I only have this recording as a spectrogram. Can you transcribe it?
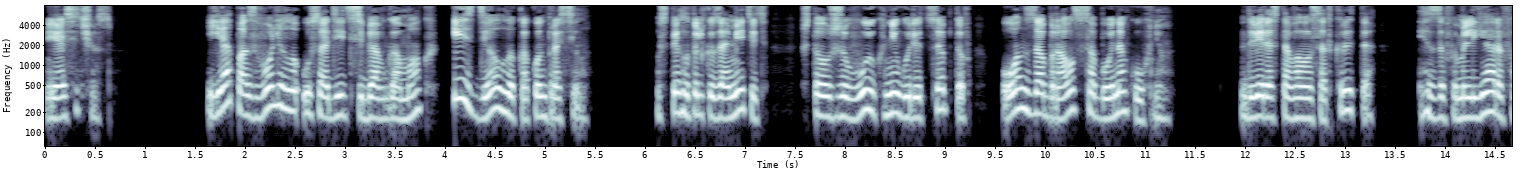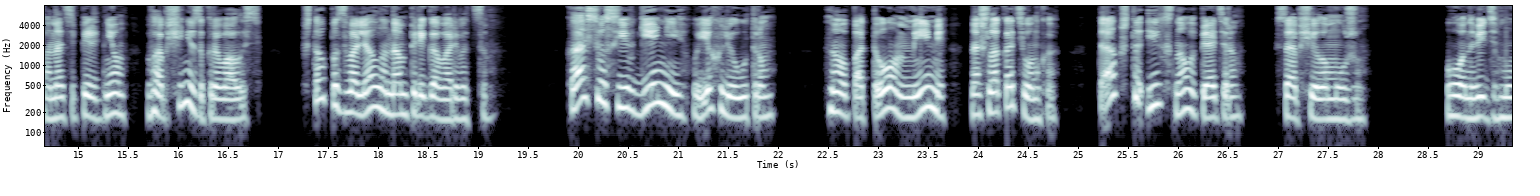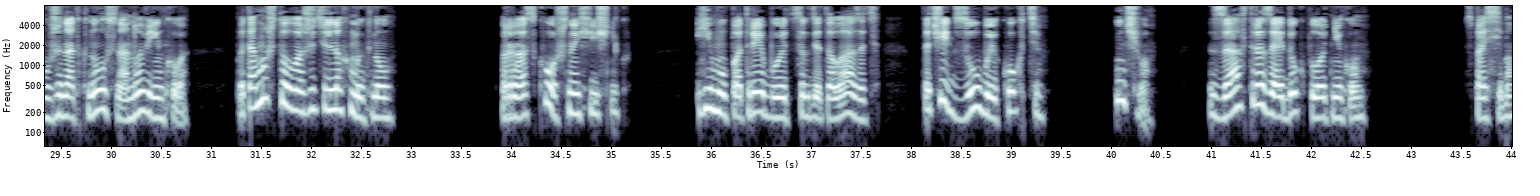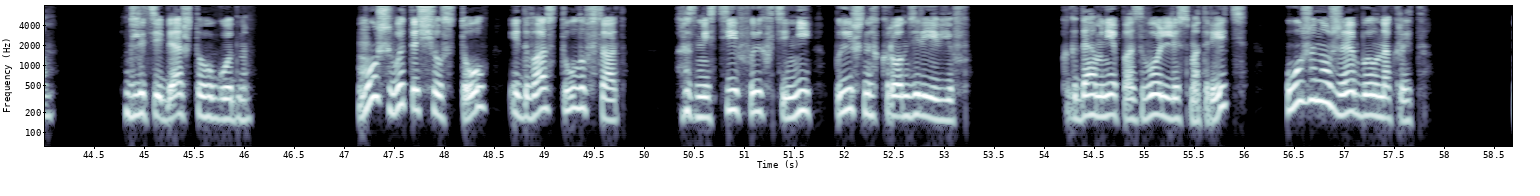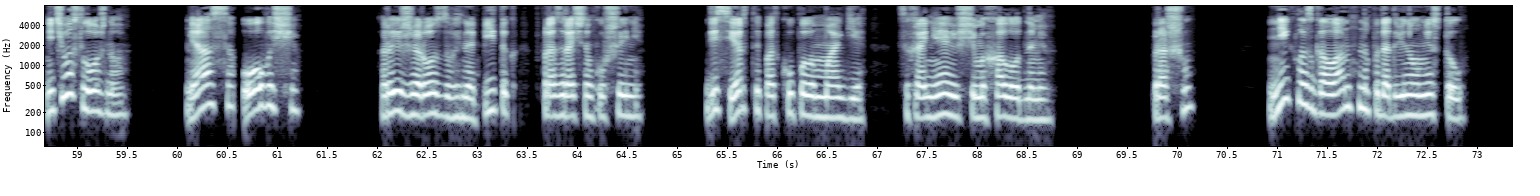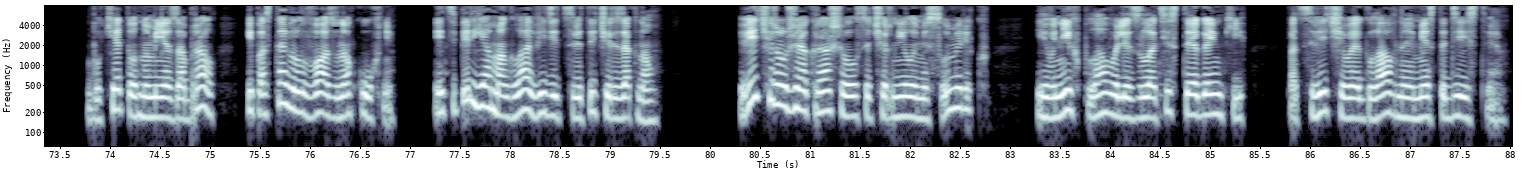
Я сейчас» я позволила усадить себя в гамак и сделала, как он просил. Успела только заметить, что живую книгу рецептов он забрал с собой на кухню. Дверь оставалась открыта, из-за фамильяров она теперь днем вообще не закрывалась, что позволяло нам переговариваться. Кассиус и Евгений уехали утром, но потом Мими нашла котенка, так что их снова пятеро, сообщила мужу. Он, видимо, уже наткнулся на новенького, потому что уважительно хмыкнул. Роскошный хищник. Ему потребуется где-то лазать, точить зубы и когти. Ничего, завтра зайду к плотнику. Спасибо. Для тебя что угодно. Муж вытащил стол и два стула в сад, разместив их в тени пышных крон деревьев. Когда мне позволили смотреть, ужин уже был накрыт. Ничего сложного. Мясо, овощи, рыжий розовый напиток в прозрачном кувшине, десерты под куполом магии, сохраняющим их холодными. «Прошу». Никлас галантно пододвинул мне стул. Букет он у меня забрал и поставил в вазу на кухне, и теперь я могла видеть цветы через окно. Вечер уже окрашивался чернилами сумерек, и в них плавали золотистые огоньки, подсвечивая главное место действия.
